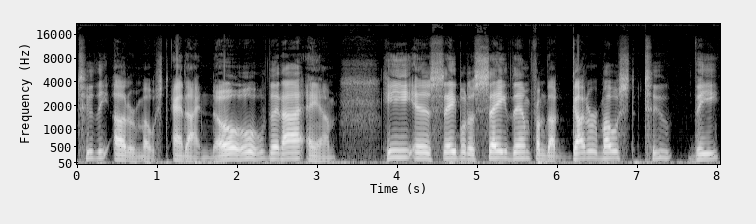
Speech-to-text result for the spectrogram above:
to the Uttermost, and I know that I am. He is able to save them from the guttermost to the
